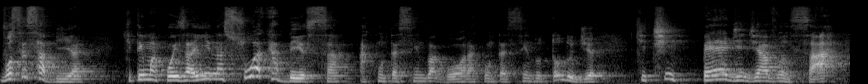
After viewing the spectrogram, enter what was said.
Você sabia que tem uma coisa aí na sua cabeça acontecendo agora, acontecendo todo dia, que te impede de avançar,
